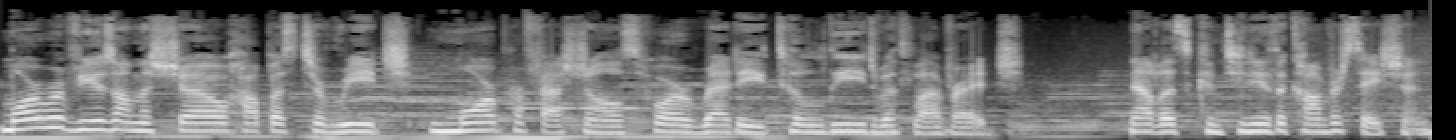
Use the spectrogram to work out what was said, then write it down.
More reviews on the show help us to reach more professionals who are ready to lead with leverage. Now let's continue the conversation.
